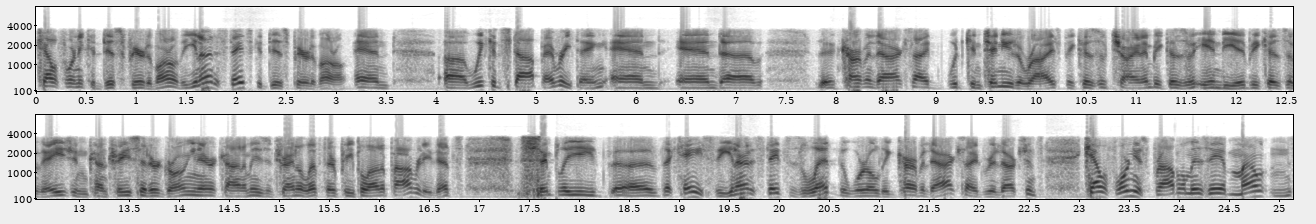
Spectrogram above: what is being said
California could disappear tomorrow, the United States could disappear tomorrow, and uh, we could stop everything, and and uh, the carbon dioxide would continue to rise because of China, because of India, because of Asian countries that are growing their economies and trying to lift their people out of poverty. That's simply uh, the case. The United States has led the world in carbon dioxide reductions. California's problem is they have mountains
